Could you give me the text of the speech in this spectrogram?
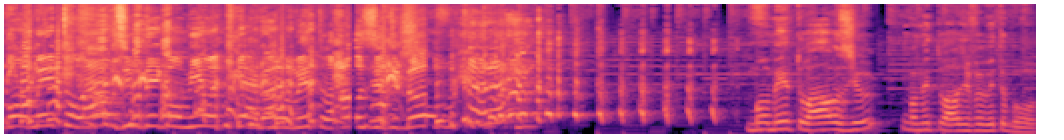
Momento áudio de gominho aqui agora. Momento áudio de novo, caralho. Momento áudio. Momento áudio foi muito bom.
